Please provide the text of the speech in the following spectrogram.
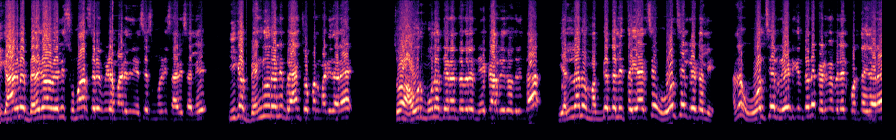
ಈಗಾಗಲೇ ಬೆಳಗಾವಿಯಲ್ಲಿ ಸುಮಾರು ಸರಿ ವಿಡಿಯೋ ಮಾಡಿದೀನಿ ಎಸ್ ಎಸ್ ಮುರಳಿ ಸಾರೀಸ್ ಅಲ್ಲಿ. ಈಗ ಬೆಂಗಳೂರಲ್ಲಿ ಬ್ರಾಂಚ್ ಓಪನ್ ಮಾಡಿದ್ದಾರೆ. ಸೊ ಅವ್ರ ಮೂಲದ ಏನಂತಂದ್ರೆ ನೇಕಾರ ಇರೋದ್ರಿಂದ ಎಲ್ಲಾನು ಮಗ್ಗದಲ್ಲಿ ತಯಾರಿಸಿ ಹೋಲ್ಸೇಲ್ ರೇಟ್ ಅಲ್ಲಿ, ಅಂದ್ರೆ ಹೋಲ್ಸೇಲ್ ರೇಟ್ ಗಿಂತಲೂ ಕಡಿಮೆ ಬೆಲೆಯಲ್ಲಿ ಕೊಡ್ತಾ ಇದ್ದಾರೆ.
